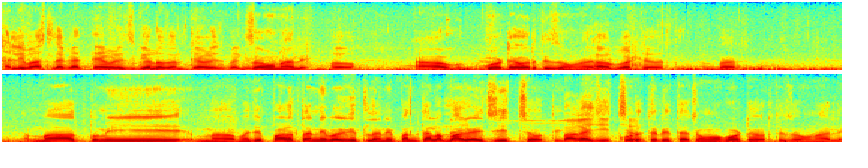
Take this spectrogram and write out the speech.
खाली बसला का त्यावेळेस गेलो होतो आणि त्यावेळेस बघितलं. जाऊन आले. हो. गोठ्यावरती जाऊन हो आले गोठ्यावरती. बरं. मग तुम्ही म- म्हणजे पळताना बघितलं नाही पण त्याला बघायची इच्छा होती. बघायची इच्छा कुठेतरी त्याच्यामुळे गोठ्यावरती जाऊन आले.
